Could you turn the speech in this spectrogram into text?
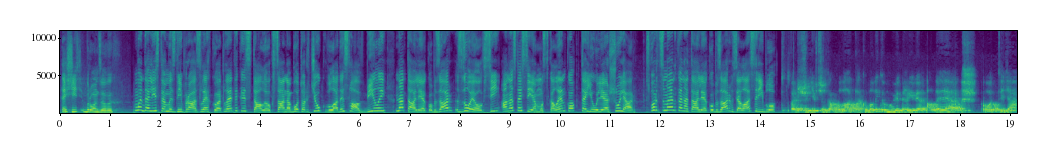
та 6 бронзових. Медалістами з Дніпра з легкої атлетики стали Оксана Боторчук, Владислав Білий, Наталія Кобзар, Зоя Овсій, Анастасія Москаленко та Юлія Шуляр. Спортсменка Наталія Кобзар взяла срібло. Перша дівчинка була так у великому відриві, але от я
